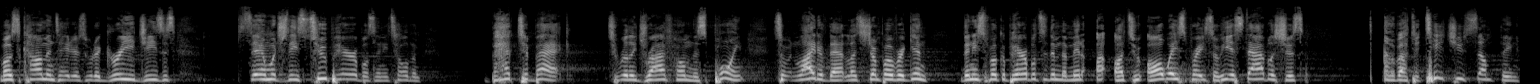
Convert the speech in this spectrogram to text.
most commentators would agree Jesus sandwiched these two parables and he told them back to back to really drive home this point. So, in light of that, let's jump over again. Then he spoke a parable to them that men ought to always pray. So, he establishes, I'm about to teach you something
